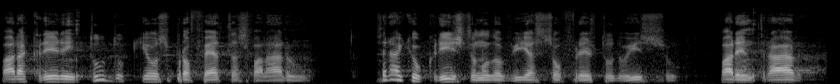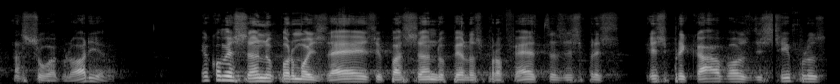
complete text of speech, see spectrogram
para crer em tudo que os profetas falaram? Será que o Cristo não devia sofrer tudo isso para entrar na sua glória? E começando por Moisés e passando pelos profetas, explicava aos discípulos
